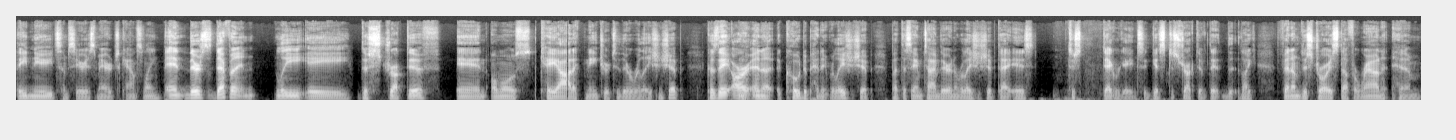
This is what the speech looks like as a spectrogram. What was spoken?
they need some serious marriage counseling, and there's definitely a destructive and almost chaotic nature to their relationship because they are mm-hmm. in a, a codependent relationship, but at the same time they're in a relationship that is just degrades. It gets destructive. That- like Venom destroys stuff around him,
